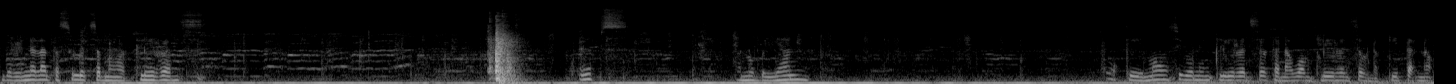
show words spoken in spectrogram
Dari na lang tasulot sa mga clearance. Oops. Ano ba yan? Okay, mo siguro yung clearance sa tanawa ang clearance so nakita na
